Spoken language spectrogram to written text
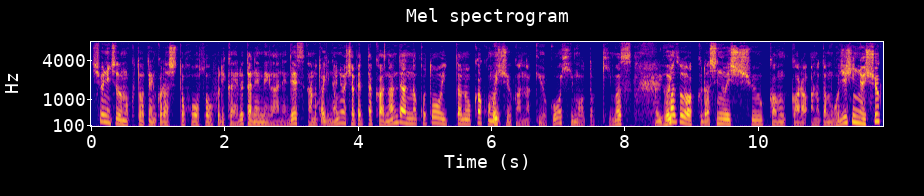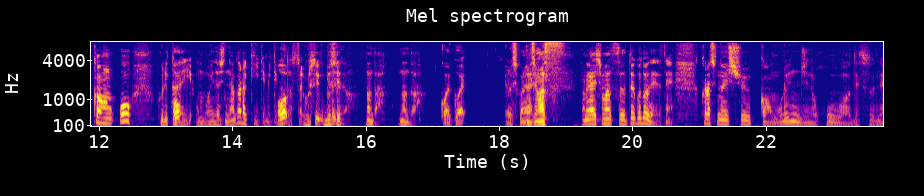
週に一度の句読点暮らしと放送を振り返る種メガネです。あの時何を喋ったか、なんであんなことを言ったのか、この一週間の記憶を紐解きます。はいはいまずは暮らしの一週間から、あなたもご自身の一週間を振り返り、思い出しながら聞いてみてください。うるせえ、うるせえな。なんだ？なんだ？怖い怖い。よろしくお願いします。お願いします。ということでですね、暮らしの一週間、オレンジの方はですね、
